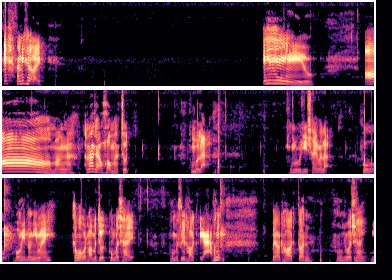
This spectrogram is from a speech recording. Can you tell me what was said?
เอ๊ะแล้วนี่คืออะไร เอ๊ะอ๋อมั้งนะ น่าจะเอาของมาจุด ผมรู้ละ ผมรู้วิธีใช้มาละผู้ผมเห็นตรงนี้ไหม ถ้าผมมาทอดมาจุด ผมมาใช่ ผมไปซื้อทอดอย่าเพิ่งไปเอาทอดก่อน ผมคิดว่าใช่ มี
